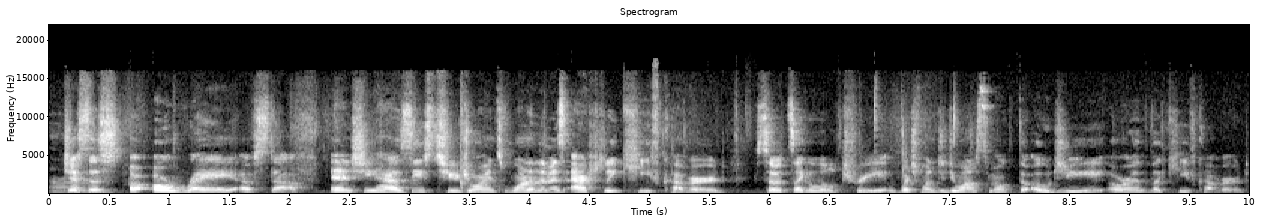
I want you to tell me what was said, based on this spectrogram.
Um, just this a- array of stuff. And she has these two joints. One of them is actually keef covered. So it's like a little tree. Which one did you want to smoke? The OG or the keef covered?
